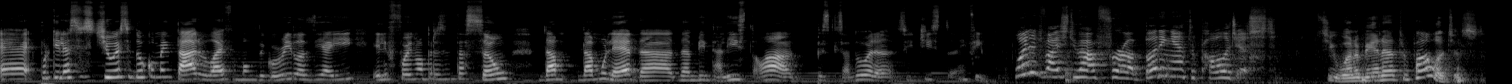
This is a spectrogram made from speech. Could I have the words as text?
É, porque ele assistiu esse documentário, Life Among the Gorillas, e aí ele foi numa apresentação da, da mulher, da, da ambientalista lá, pesquisadora, cientista, enfim. What advice do you have for a budding anthropologist? So you want to be an anthropologist?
